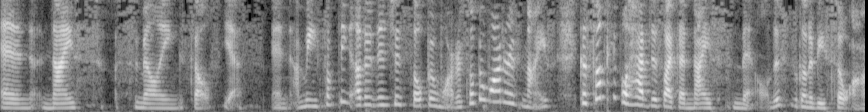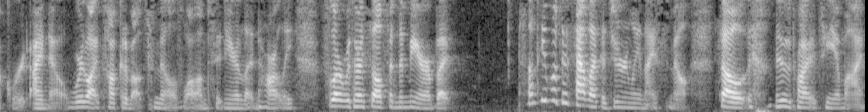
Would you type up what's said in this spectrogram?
and nice smelling self. Yes. And I mean, something other than just soap and water. Soap and water is nice because some people have just like a nice smell. This is going to be so awkward. I know. We're like talking about smells while I'm sitting here letting Harley flirt with herself in the mirror, but some people just have like a generally nice smell. So this is probably TMI,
